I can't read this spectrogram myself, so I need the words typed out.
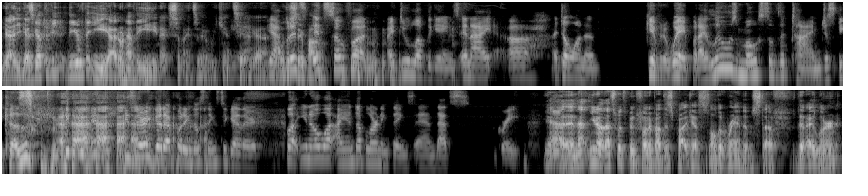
yeah, you guys got the you have the E. I don't have the E next to mine, so we can't say. Uh, yeah, we'll but it's it's so fun. I do love the games, and I uh I don't want to give it away, but I lose most of the time just because he's very good at putting those things together. But you know what? I end up learning things, and that's great. Yeah, and that you know that's what's been fun about this podcast is all the random stuff that I learn.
